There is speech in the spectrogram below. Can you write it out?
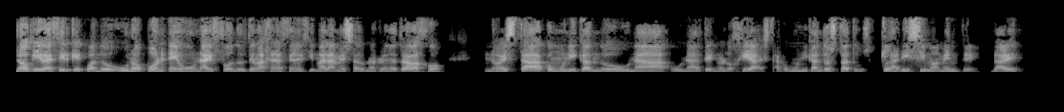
No, que iba a decir que cuando uno pone un iPhone de última generación encima de la mesa de una reunión de trabajo, no está comunicando una, tecnología, está comunicando estatus, clarísimamente, ¿vale?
